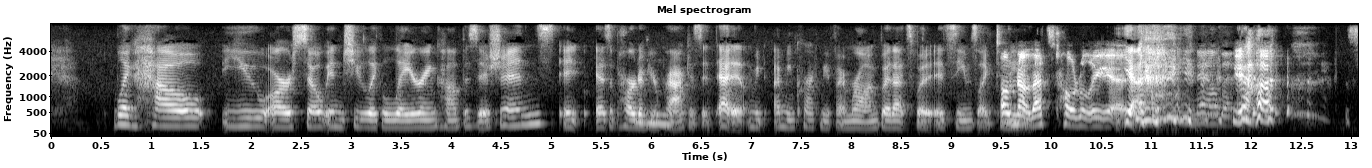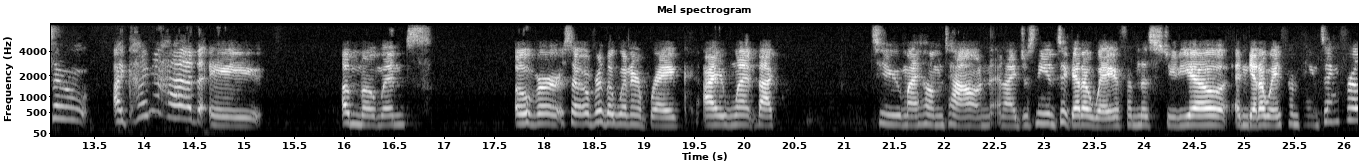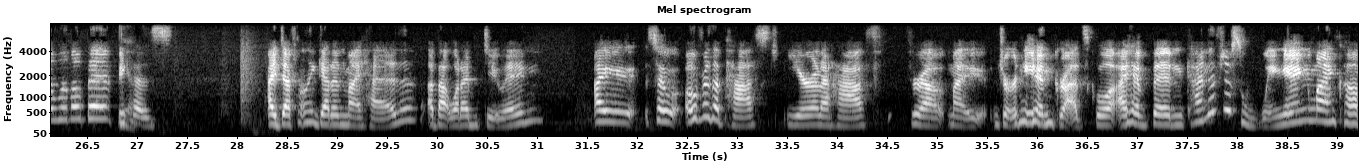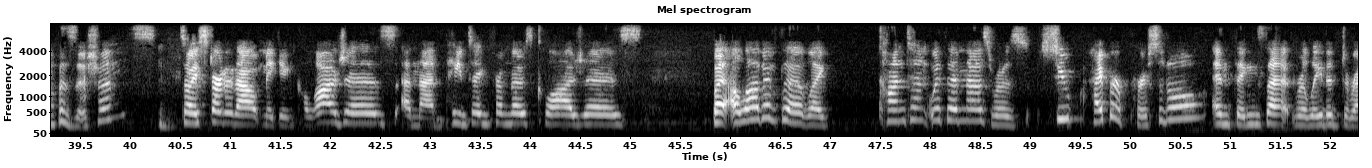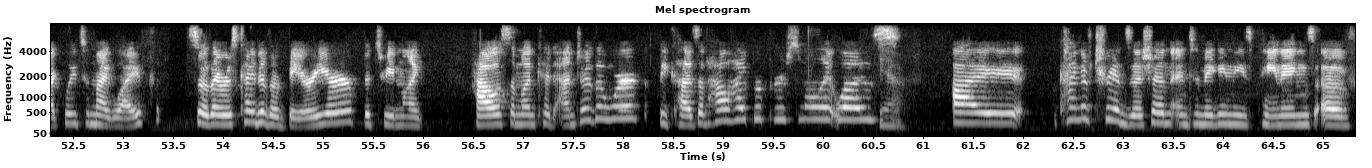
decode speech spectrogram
like how you are so into like layering compositions it, as a part of your Mm-hmm. practice. It, I mean, I mean, correct me if I'm wrong, but that's what it seems like to Oh me. no, that's totally it. yeah. Nailed it. yeah. So I kind of had a a moment over so over the winter break. I went back to my hometown and I just needed to get away from the studio and get away from painting for a little bit because I definitely get in my head about what I'm doing. I so over the past year and a half throughout my journey in grad school, I have been kind of just winging my compositions. Mm-hmm. So I started out making collages and then painting from those collages. But a lot of the like content within those was super hyper personal and things that related directly to my life. So there was kind of a barrier between like how someone could enter the work because of how hyper personal it was. Yeah. I kind of transitioned into making these paintings of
